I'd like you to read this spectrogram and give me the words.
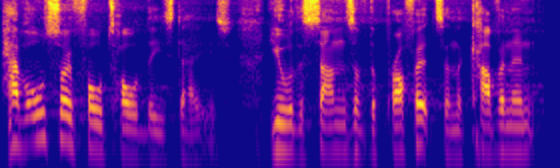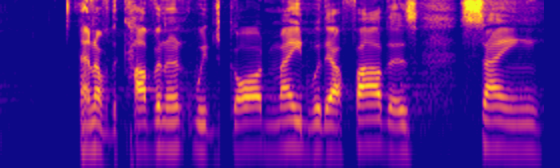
have also foretold these days. You are the sons of the prophets and the covenant and of the covenant which God made with our fathers, saying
